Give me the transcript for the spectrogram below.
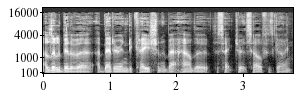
a little bit of a, a better indication about how the, the sector itself is going.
